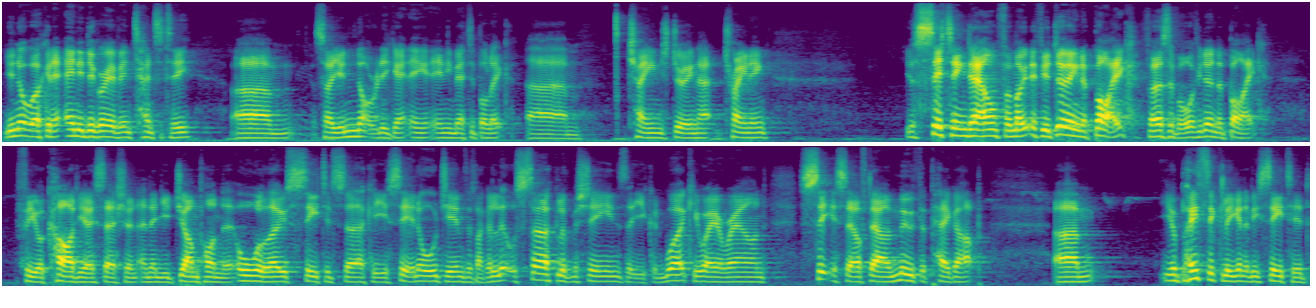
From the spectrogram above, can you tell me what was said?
you're not working at any degree of intensity. Um, so you're not really getting any, metabolic um, change during that training. You're sitting down for, if you're doing the bike, first of all, if you're doing the bike for your cardio session and then you jump on all of those seated circuit, you see in all gyms, there's like a little circle of machines that you can work your way around, sit yourself down, move the peg up. Um, you're basically going to be seated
